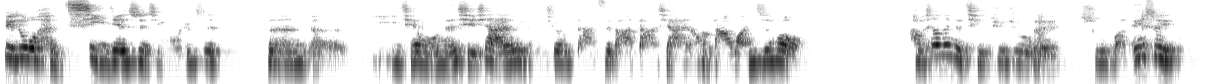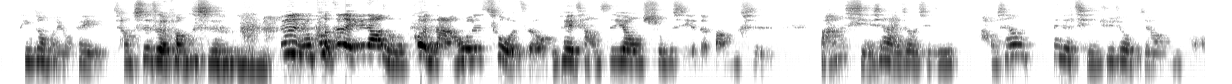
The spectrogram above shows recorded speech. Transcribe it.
比如说我很气一件事情，我就是可能呃以前我可能写下来，但是可能就用打字把它打下来，然后打完之后，嗯、好像那个情绪就对舒缓。哎，所以听众朋友可以尝试这个方式，嗯、就是如果真的遇到什么困难或者是挫折，我们可以尝试用书写的方式把它写下来之后，其实好像那个情绪就比较那么。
